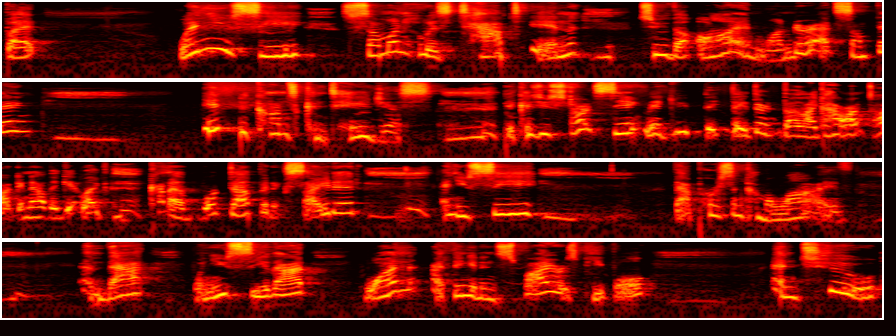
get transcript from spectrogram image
but when you see someone who is tapped in to the awe and wonder at something, it becomes contagious. Because you start seeing like you they, they they're, they're, like how I'm talking now they get like kind of worked up and excited. And you see that person come alive. And that when you see that one I think it inspires people and two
